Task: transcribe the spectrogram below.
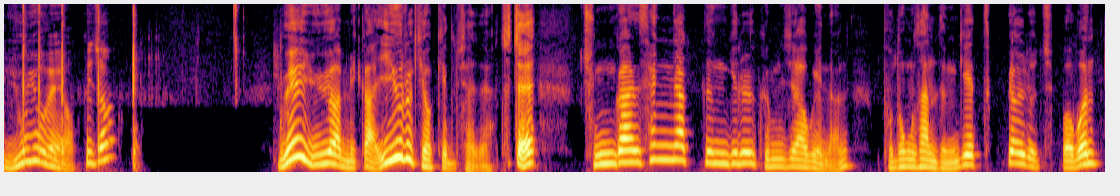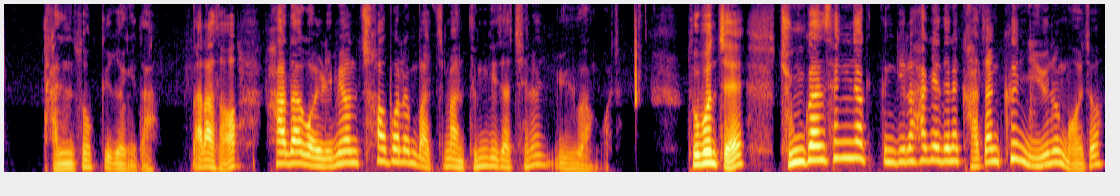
유효해요. 그죠? 왜 유효합니까? 이유를 기억해 두셔야 돼요. 첫째, 중간 생략 등기를 금지하고 있는 부동산 등기 특별조치법은 단속 규정이다. 따라서 하다 걸리면 처벌은 받지만 등기 자체는 유효한 거죠. 두 번째, 중간 생략 등기를 하게 되는 가장 큰 이유는 뭐죠?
